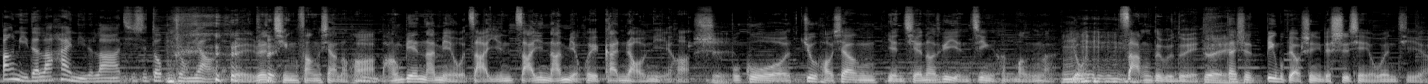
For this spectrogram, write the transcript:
帮你的啦，害你的啦，其实都不重要的。对，认清方向的话，旁边难免有杂音，杂音难免会干扰你哈。是，不过就好像眼前呢，这个眼镜很蒙。啊，有脏，对不对？对，但是并不表示你的视线有问题啊。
